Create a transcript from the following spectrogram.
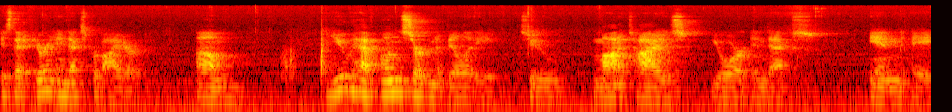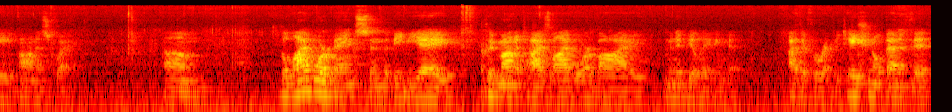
is that if you're an index provider, um, you have uncertain ability to monetize your index in a honest way. Um, the LIBOR banks and the BBA could monetize LIBOR by manipulating it, either for reputational benefit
